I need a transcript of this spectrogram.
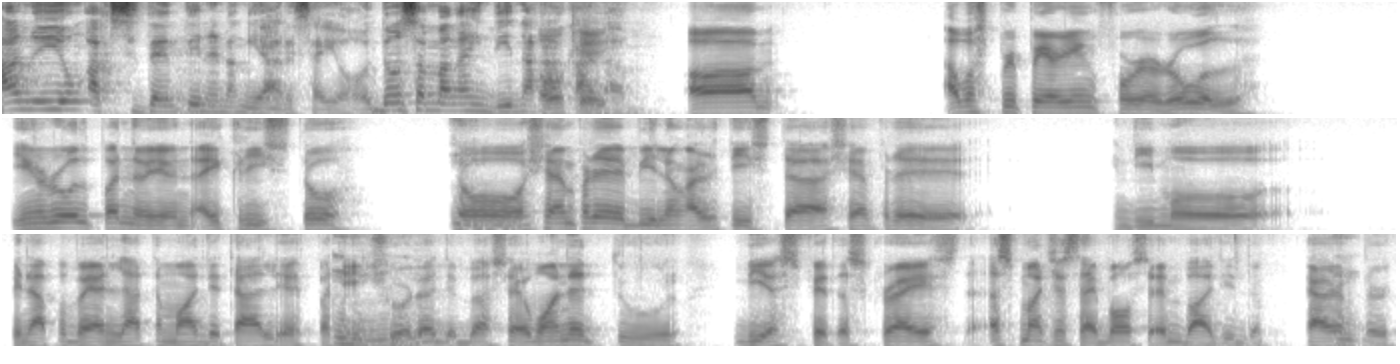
ano yung aksidente na nangyari sa'yo? Doon sa mga hindi Okay. nakakalam. Um, I was preparing for a role. Yung role pa na yun ay Kristo. So, syempre, bilang artista, syempre, hindi mo pinapabayaan lahat ng mga detalye, pati itsura, di ba? So, I wanted to be as fit as Christ, as much as I've also embodied the character.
